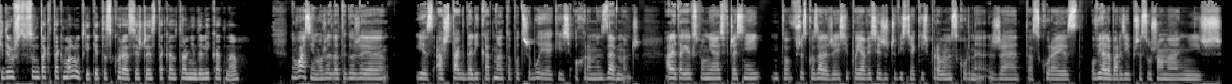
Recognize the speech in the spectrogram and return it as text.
kiedy już są tak, tak malutkie, kiedy ta skóra jest jeszcze jest taka totalnie delikatna? No właśnie, może dlatego, że jest aż tak delikatna, to potrzebuje jakiejś ochrony z zewnątrz. Ale tak jak wspomniałaś wcześniej, to wszystko zależy. Jeśli pojawia się rzeczywiście jakiś problem skórny, że ta skóra jest o wiele bardziej przesuszona niż,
